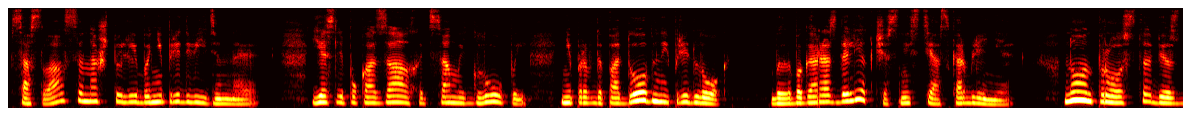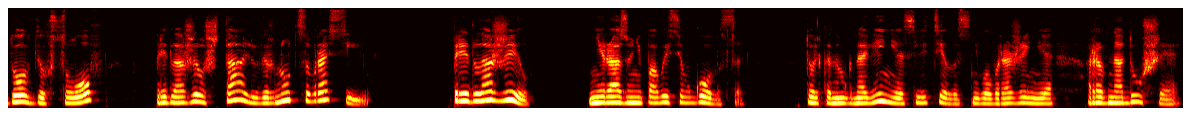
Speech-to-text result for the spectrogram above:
сослался на что-либо непредвиденное, если б указал хоть самый глупый, неправдоподобный предлог, было бы гораздо легче снести оскорбление. Но он просто, без долгих слов, предложил Шталю вернуться в Россию. Предложил, ни разу не повысив голоса. Только на мгновение слетело с него выражение равнодушия,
